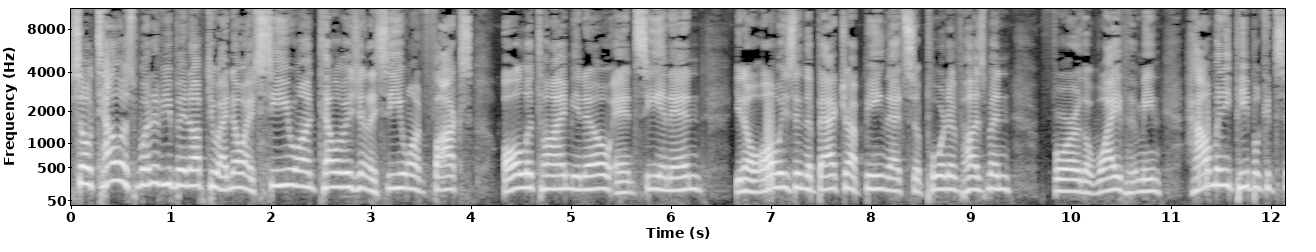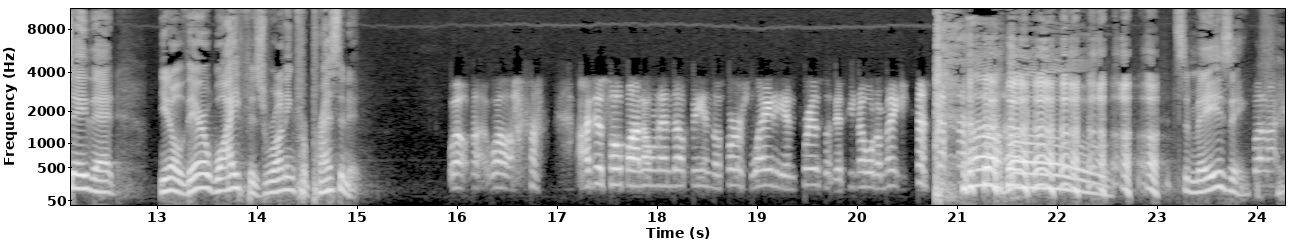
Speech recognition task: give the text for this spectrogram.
So tell us, what have you been up to? I know I see you on television. I see you on Fox all the time, you know, and CNN, you know, always in the backdrop being that supportive husband for the wife. I mean, how many people could say that, you know, their wife is running for president? Well, well, I just hope I don't end up being the first lady in prison, if you know what I mean. Oh, it's amazing. But I,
